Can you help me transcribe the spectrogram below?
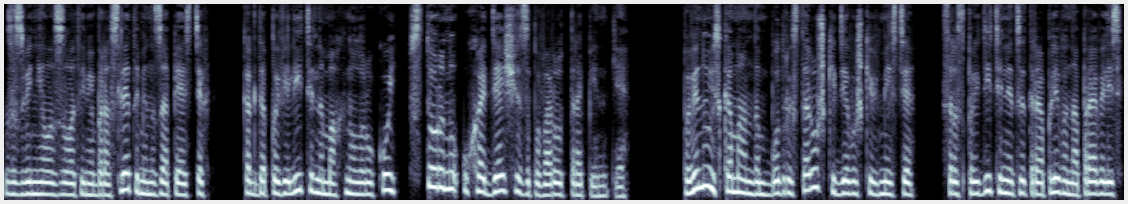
зазвенела золотыми браслетами на запястьях, когда повелительно махнула рукой в сторону уходящей за поворот тропинки. Повинуясь командам бодрой старушки, девушки вместе с распорядительницей торопливо направились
